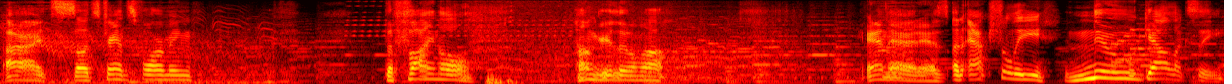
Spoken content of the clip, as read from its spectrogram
Alright, so it's transforming. The final Hungry Luma. And there it is, an actually new galaxy.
